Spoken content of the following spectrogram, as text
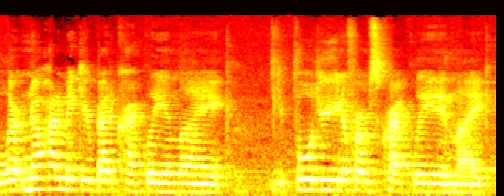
learn know how to make your bed correctly and like you fold your uniforms correctly and like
